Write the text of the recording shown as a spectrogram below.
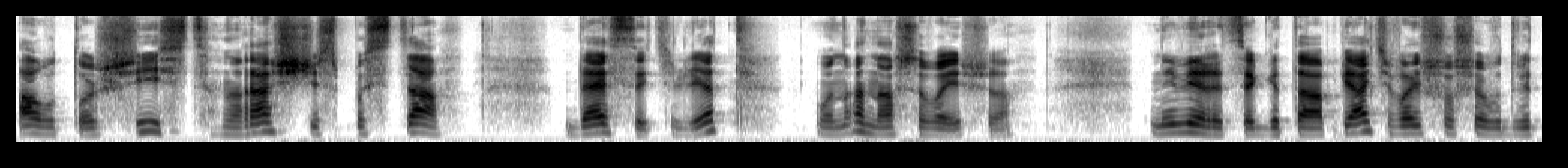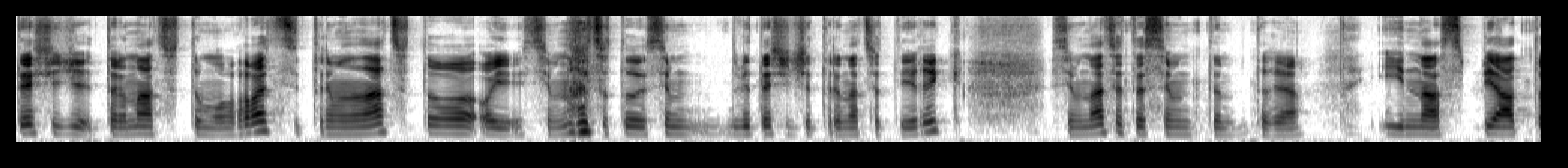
Auto 6. Нарешті спустя 10 літ вона наша вийшла. Не віриться, GTA 5 вийшов ще в 2013 році, 13, ой, 17 2013 рік, 17 сентября. І нас 5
